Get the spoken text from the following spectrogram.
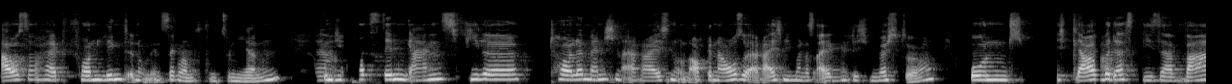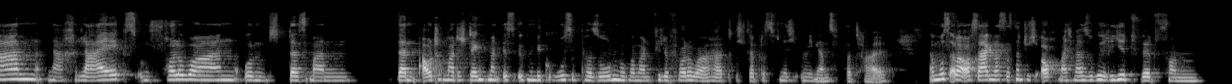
außerhalb von LinkedIn und Instagram funktionieren ja. und die trotzdem ganz viele tolle Menschen erreichen und auch genauso erreichen, wie man das eigentlich möchte. Und ich glaube, dass dieser Wahn nach Likes und Followern und dass man dann automatisch denkt, man ist irgendwie eine große Person, nur weil man viele Follower hat. Ich glaube, das finde ich irgendwie ganz fatal. Man muss aber auch sagen, dass das natürlich auch manchmal suggeriert wird von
